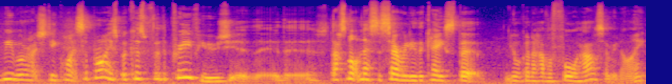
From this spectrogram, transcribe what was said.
we were actually quite surprised because for the previews, you, th- th- that's not necessarily the case that you're going to have a full house every night.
